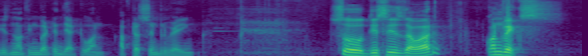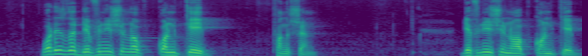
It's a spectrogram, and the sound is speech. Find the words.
is nothing but that one after simplifying. So, this is our convex. What is the definition of concave function? Definition of concave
